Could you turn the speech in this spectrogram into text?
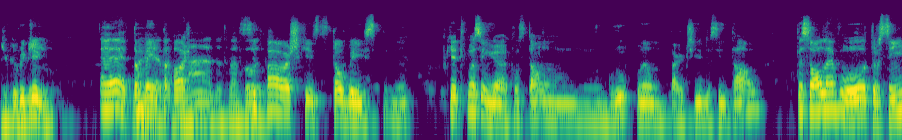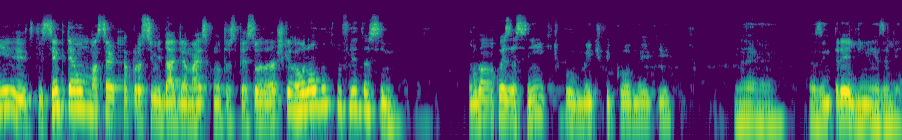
de. Porque, é, também. Tá, acho, se pá, eu acho que talvez, né? Porque, tipo assim, quando tá um grupo, né, um partido assim tal, o pessoal leva o outro, assim, e sempre tem uma certa proximidade a mais com outras pessoas. Acho que rolou algum conflito assim. Alguma coisa assim, que, tipo, meio que ficou meio que, né, nas entrelinhas ali.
